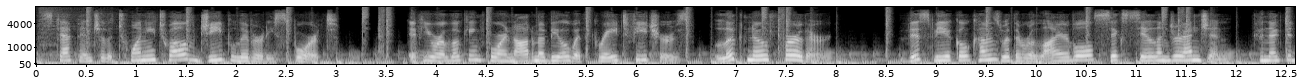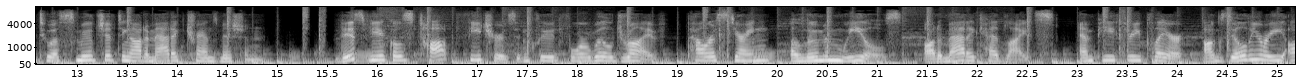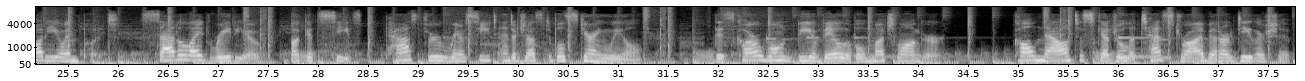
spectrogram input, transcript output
Step into the 2012 Jeep Liberty Sport. If you are looking for an automobile with great features, look no further. This vehicle comes with a reliable six-cylinder engine, connected to a smooth shifting automatic transmission. This vehicle's top features include four-wheel drive, power steering, aluminum wheels, automatic headlights, MP3 player, auxiliary audio input, satellite radio, bucket seats, pass-through rear seat and adjustable steering wheel. This car won't be available much longer. Call now to schedule a test drive at our dealership.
